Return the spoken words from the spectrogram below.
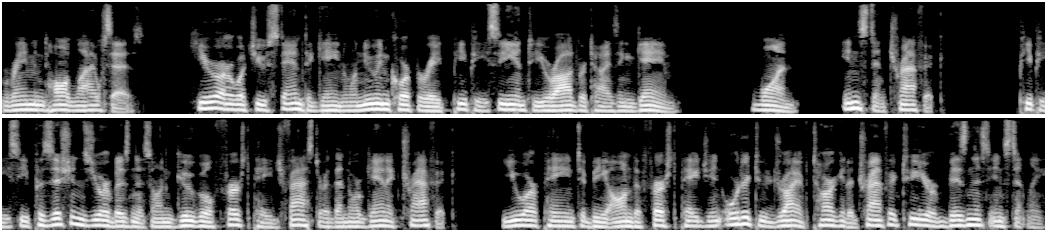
Raymond Hall Lyle says. Here are what you stand to gain when you incorporate PPC into your advertising game. 1. Instant traffic. PPC positions your business on Google first page faster than organic traffic. You are paying to be on the first page in order to drive targeted traffic to your business instantly.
